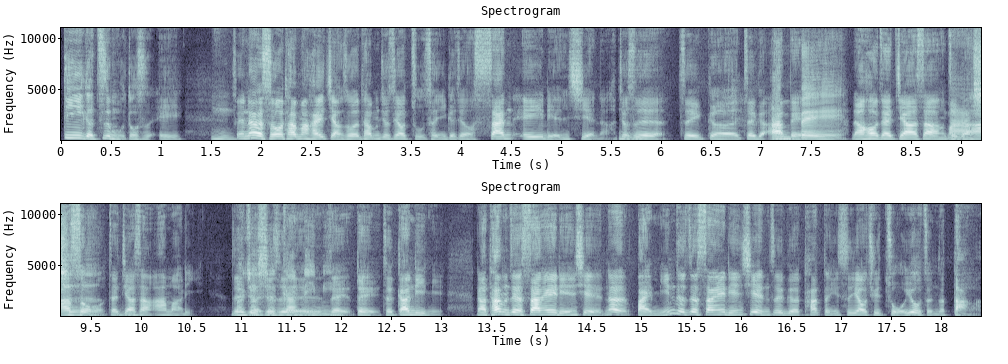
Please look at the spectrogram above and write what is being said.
第一个字母都是 A。嗯，所以那个时候他们还讲说，他们就是要组成一个叫三 A 连线啊，就是这个这个安倍，然后再加上这个阿索，再加上阿玛里，那就是甘利明，对对，这甘利明。那他们这三 A 连线，那摆明的这三 A 连线，这个他等于是要去左右整个党啊。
